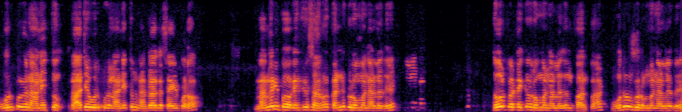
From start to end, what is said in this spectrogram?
உறுப்புகள் அனைத்தும் ராஜ உறுப்புகள் அனைத்தும் நன்றாக செயல்படும். மெமரி பவர் இன்க்ரீஸ் ஆகும். கண்ணுக்கு ரொம்ப நல்லது. தோள்பட்டைக்கும் ரொம்ப நல்லதுன்னு பார்க்கலாம். முதுகுக்கு ரொம்ப நல்லது.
